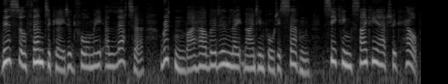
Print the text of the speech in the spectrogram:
This authenticated for me a letter written by Hubbard in late 1947, seeking psychiatric help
